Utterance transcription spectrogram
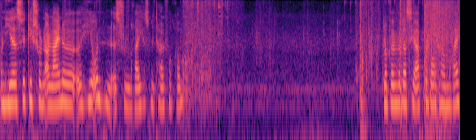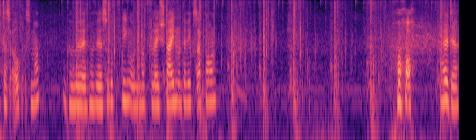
Und hier ist wirklich schon alleine, äh, hier unten ist schon ein reiches Metallvorkommen. Ich glaube, wenn wir das hier abgebaut haben, reicht das auch erstmal. Dann können wir erstmal wieder zurückfliegen und noch vielleicht Steine unterwegs abbauen. Hoho, Alter.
